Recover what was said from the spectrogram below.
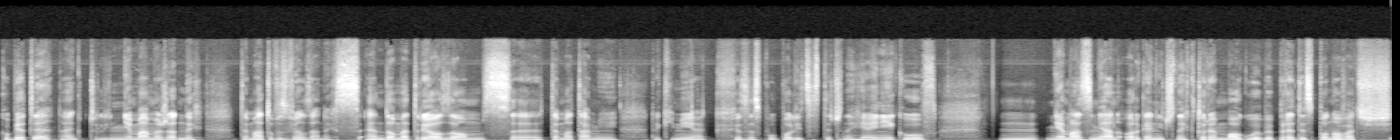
kobiety, tak? czyli nie mamy żadnych tematów związanych z endometriozą, z tematami takimi jak zespół policystycznych jajników, nie ma zmian organicznych, które mogłyby predysponować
